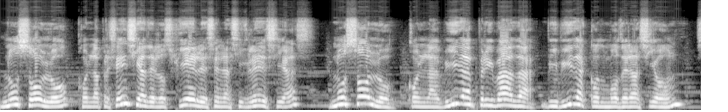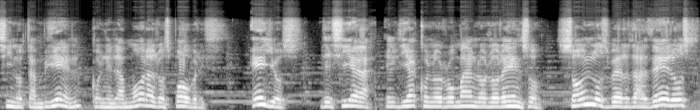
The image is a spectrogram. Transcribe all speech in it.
no solo con la presencia de los fieles en las iglesias, no solo con la vida privada vivida con moderación, sino también con el amor a los pobres. Ellos, decía el diácono romano Lorenzo, son los verdaderos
